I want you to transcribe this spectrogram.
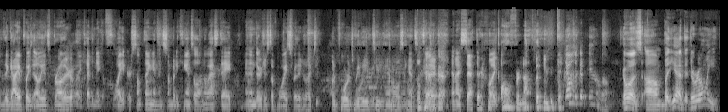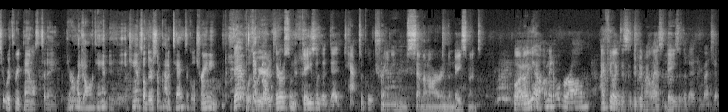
the guy who plays Elliot's brother like had to make a flight or something, and then somebody canceled on the last day, and then there's just a voice where they're like, "Unfortunately, the ET panel is canceled today," and I sat there like, "All for nothing." That was a good panel though. It was, um, but yeah, th- there were only two or three panels today. They were like all can- canceled. There's some kind of tactical training. That was weird. there was some Days of the Dead tactical training seminar in the basement. But uh, yeah, I mean, overall, I feel like this is going to be my last Days of the Dead convention.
